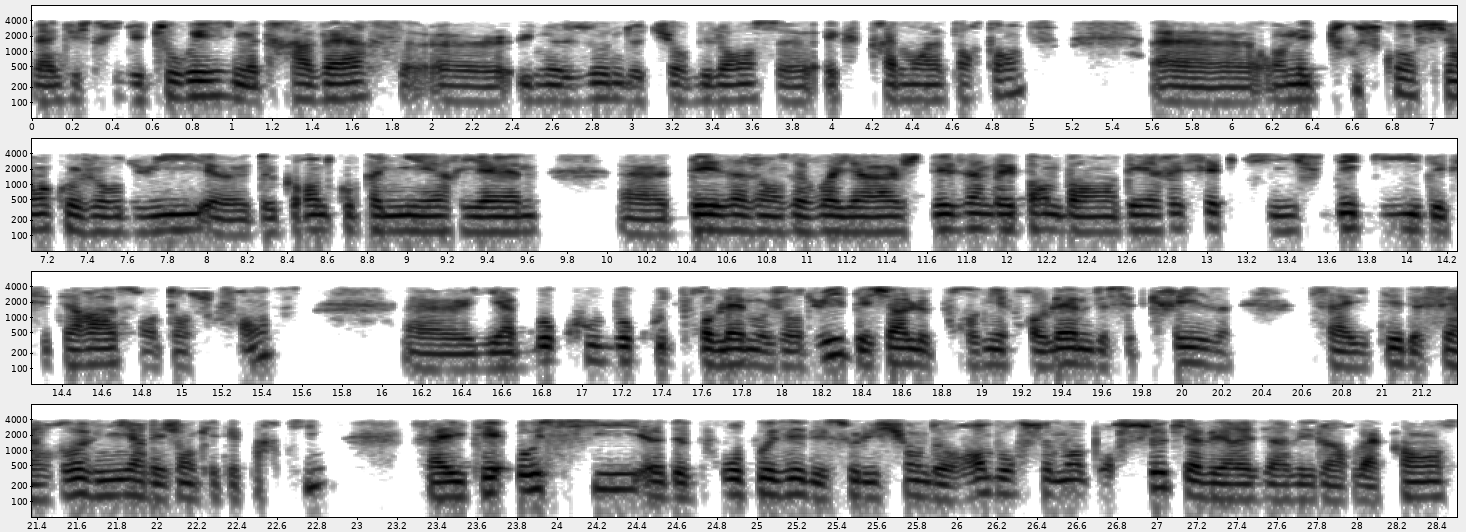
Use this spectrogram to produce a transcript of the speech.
l'industrie du tourisme traverse euh, une zone de turbulence euh, extrêmement importante. Euh, on est tous conscients qu'aujourd'hui, de grandes compagnies aériennes, des agences de voyage, des indépendants, des réceptifs, des guides, etc., sont en souffrance. il y a beaucoup, beaucoup de problèmes aujourd'hui. Déjà, le premier problème de cette crise, ça a été de faire revenir les gens qui étaient partis. Ça a été aussi de proposer des solutions de remboursement pour ceux qui avaient réservé leurs vacances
